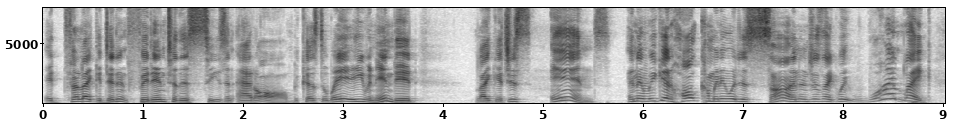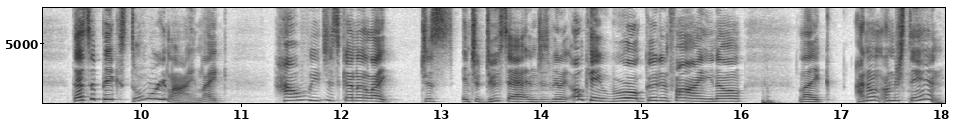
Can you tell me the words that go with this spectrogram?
It felt like it didn't fit into this season at all because the way it even ended, like it just ends, and then we get Hulk coming in with his son and just like, wait, what? Like that's a big storyline, like how are we just gonna like just introduce that and just be like, okay, we're all good and fine, you know? Like, I don't understand.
